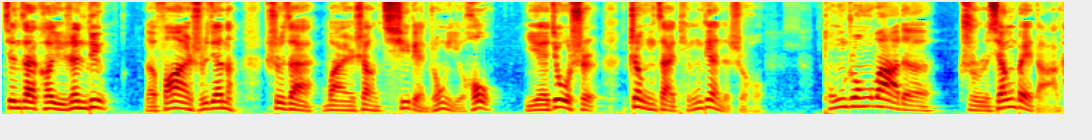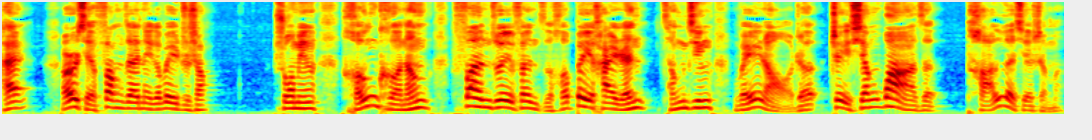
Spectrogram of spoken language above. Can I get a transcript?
现在可以认定，那方案时间呢是在晚上七点钟以后，也就是正在停电的时候。童装袜的纸箱被打开，而且放在那个位置上。”说明很可能犯罪分子和被害人曾经围绕着这箱袜子谈了些什么，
